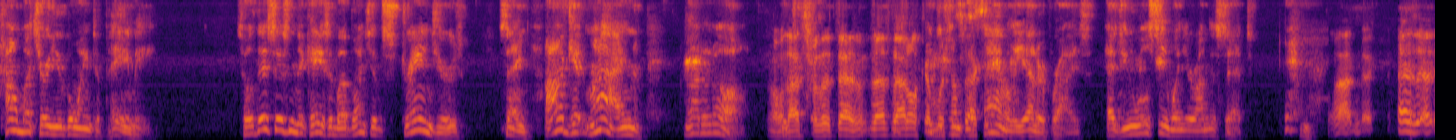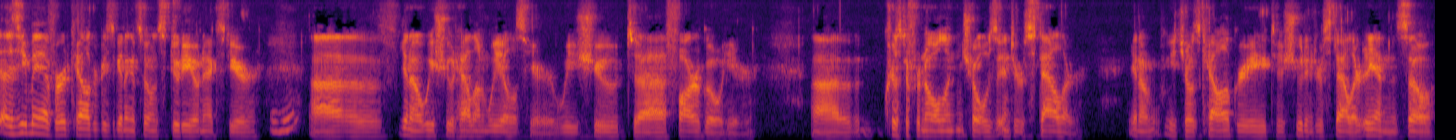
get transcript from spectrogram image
How much are you going to pay me? So this isn't the case of a bunch of strangers saying, I'll get mine. Not at all. Oh, it's, that's for the, that, that, that'll come with the family enterprise, as you will see when you're on the set. well, as, as you may have heard, Calgary's getting its own studio next year. Mm-hmm. Uh, you know, we shoot Hell on Wheels here. We shoot uh, Fargo here. Uh, Christopher Nolan chose Interstellar. You know, he chose Calgary to shoot Interstellar in. So,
